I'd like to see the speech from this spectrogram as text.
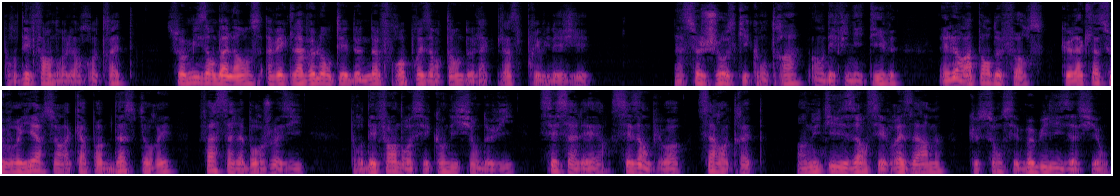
pour défendre leur retraite soit mise en balance avec la volonté de neuf représentants de la classe privilégiée. La seule chose qui comptera, en définitive, est le rapport de force que la classe ouvrière sera capable d'instaurer face à la bourgeoisie pour défendre ses conditions de vie, ses salaires, ses emplois, sa retraite, en utilisant ces vraies armes que sont ses mobilisations,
